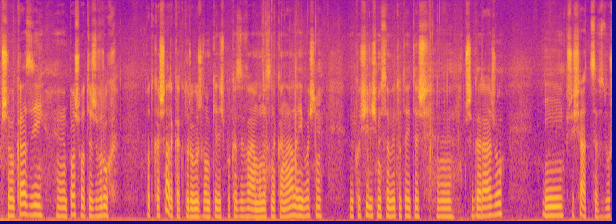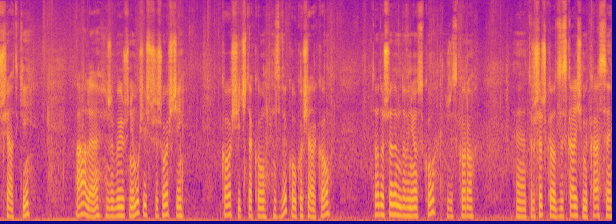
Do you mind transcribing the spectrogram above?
Przy okazji e, poszła też w ruch podkaszarka, którą już Wam kiedyś pokazywałem u nas na kanale i właśnie wykosiliśmy sobie tutaj też e, przy garażu i przy siatce wzdłuż siatki. Ale żeby już nie musieć w przyszłości kosić taką zwykłą kosiarką to doszedłem do wniosku, że skoro e, troszeczkę odzyskaliśmy kasy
